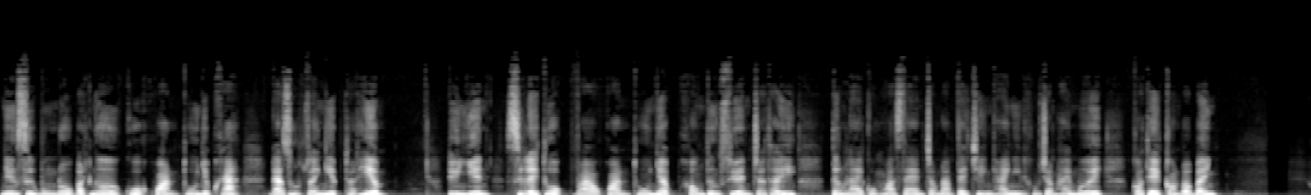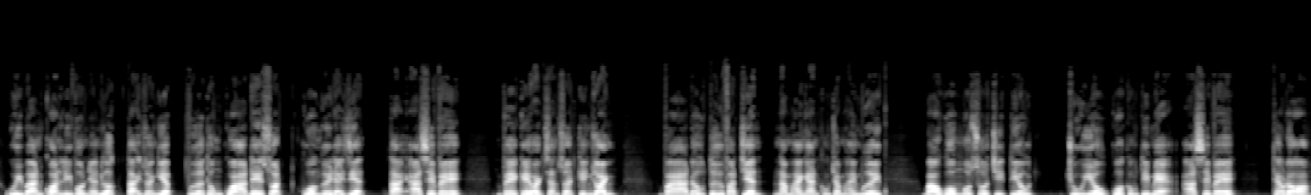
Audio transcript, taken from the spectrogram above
nhưng sự bùng nổ bất ngờ của khoản thu nhập khác đã giúp doanh nghiệp thoát hiểm. Tuy nhiên, sự lệ thuộc vào khoản thu nhập không thường xuyên cho thấy tương lai của Hoa Sen trong năm tài chính 2020 có thể còn bấp bênh. Ủy ban Quản lý vốn nhà nước tại doanh nghiệp vừa thông qua đề xuất của người đại diện tại ACV về kế hoạch sản xuất kinh doanh và đầu tư phát triển năm 2020, bao gồm một số chỉ tiêu chủ yếu của công ty mẹ ACV. Theo đó,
